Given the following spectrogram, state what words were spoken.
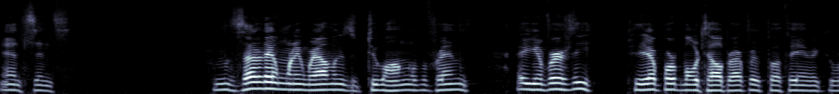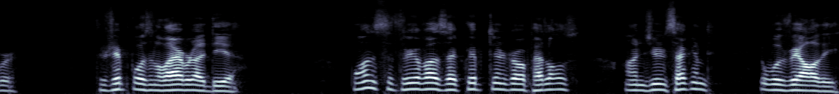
and since. From the Saturday morning ramblings of two hungover friends at university to the airport motel breakfast buffet in Vancouver, the trip was an elaborate idea. Once the three of us had clipped into our pedals on June 2nd, it was reality.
